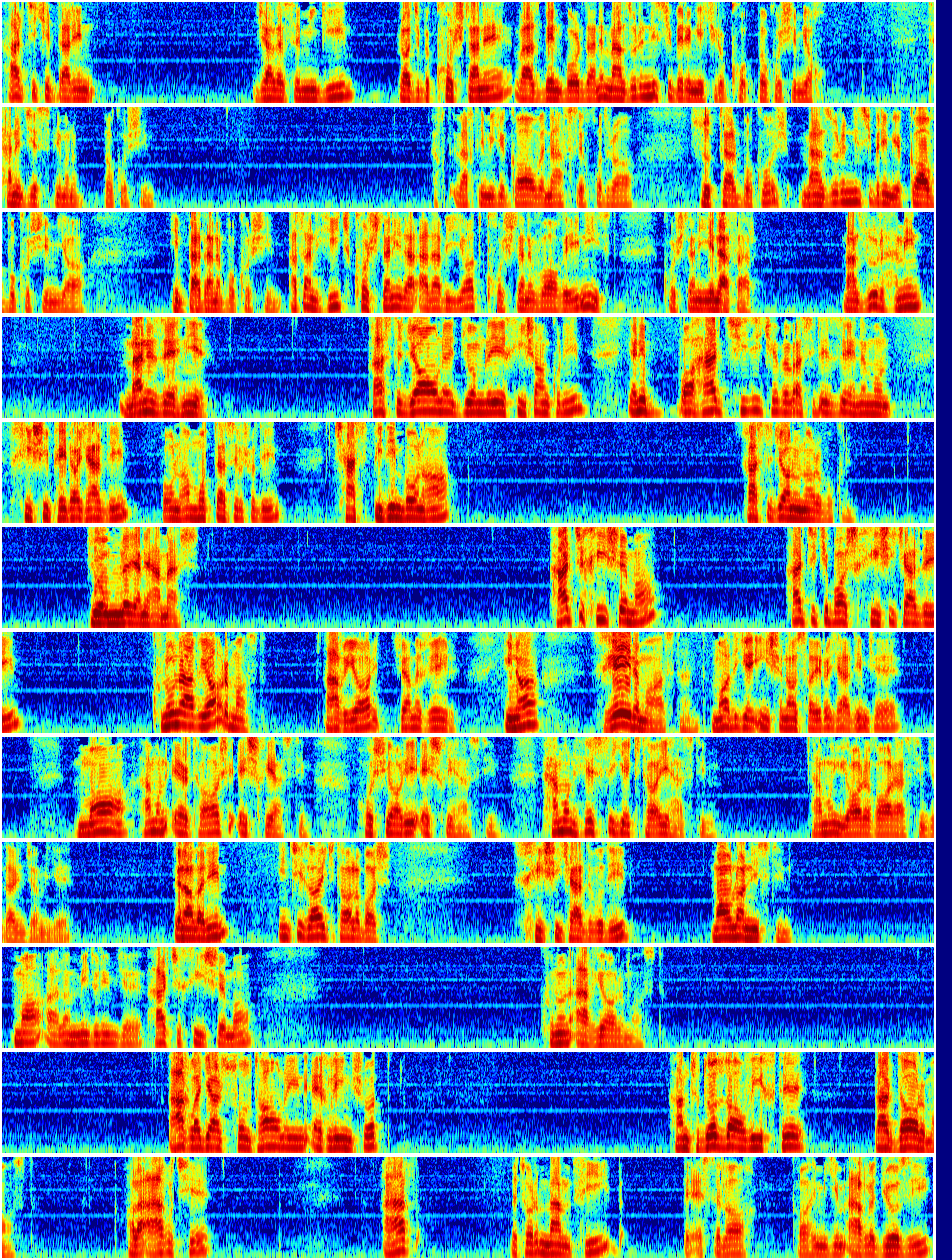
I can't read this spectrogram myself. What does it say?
هرچی که در این جلسه میگیم راجع به کشتنه و از بین بردنه منظور نیست که بریم یکی رو بکشیم یا تن جسمی رو بکشیم. وقتی میگه گاو نفس خود را زودتر بکش. منظور نیست که بریم یک گاو بکشیم یا این بدن بکشیم. اصلا هیچ کشتنی در ادبیات کشتن واقعی نیست. کشتن یه نفر. منظور همین من ذهنیه. قصد جان جمله خیشان کنیم. یعنی با هر چیزی که به وسیله ذهنمون خیشی پیدا کردیم به اونها متصل شدیم چسبیدیم به اونها قصد جان اونها رو بکنیم. جمله یعنی همش. هرچی خیش ما هرچی که باش خیشی کرده ایم کنون اغیار ماست. اغیار جمع غیر. اینا غیر ما هستند. ما دیگه این شناسایی رو کردیم که ما همون ارتعاش عشقی هستیم. هوشیاری عشقی هستیم. همون حس یکتایی هستیم. همون یار غار هستیم که در اینجا میگه. بنابراین این چیزهایی که تا حالا باش خیشی کرده بودیم ما اونا نیستیم. ما الان می‌دونیم که هرچی خیش ما کنون اغیار ماست. عقل اگر سلطان این اقلیم شد همچو دزد آویخته بردار ماست. حالا عقل چیه؟ عقل به طور منفی به اصطلاح گاهی میگیم عقل جزئی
